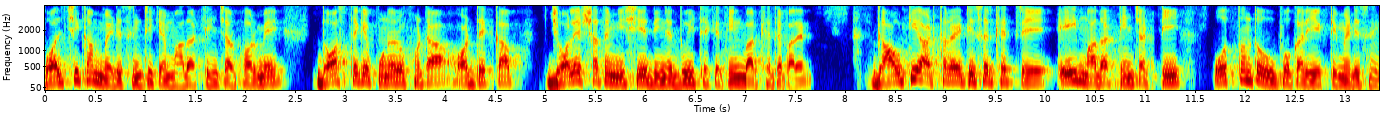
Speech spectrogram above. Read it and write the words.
কলচিকাম মেডিসিনটিকে মাদার টিনচার ফর্মে দশ থেকে পনেরো ফোঁটা অর্ধেক কাপ জলের সাথে মিশিয়ে দিনে দুই থেকে তিনবার খেতে পারেন। গাউটি আর্থারাইটিসের ক্ষেত্রে এই মাদার টিনচারটি অত্যন্ত উপকারী একটি মেডিসিন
